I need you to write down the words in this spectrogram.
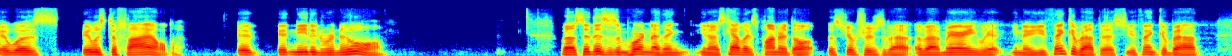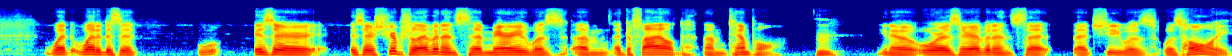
It was it was defiled. It it needed renewal. Well, so this is important. I think you know, as Catholics ponder the, the scriptures about about Mary, we, you know, you think about this. You think about what what is it? Is there is there scriptural evidence that Mary was um, a defiled um, temple? Hmm. You know, or is there evidence that that she was was holy.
